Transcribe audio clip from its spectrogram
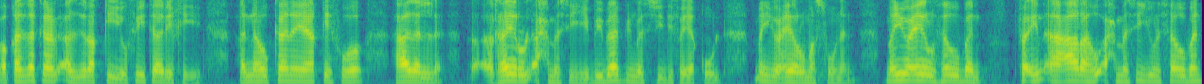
وقد ذكر الأزرقي في تاريخه أنه كان يقف هذا غير الأحمسي بباب المسجد فيقول من يعير مصونا؟ من يعير ثوبا؟ فإن أعاره أحمسي ثوبا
